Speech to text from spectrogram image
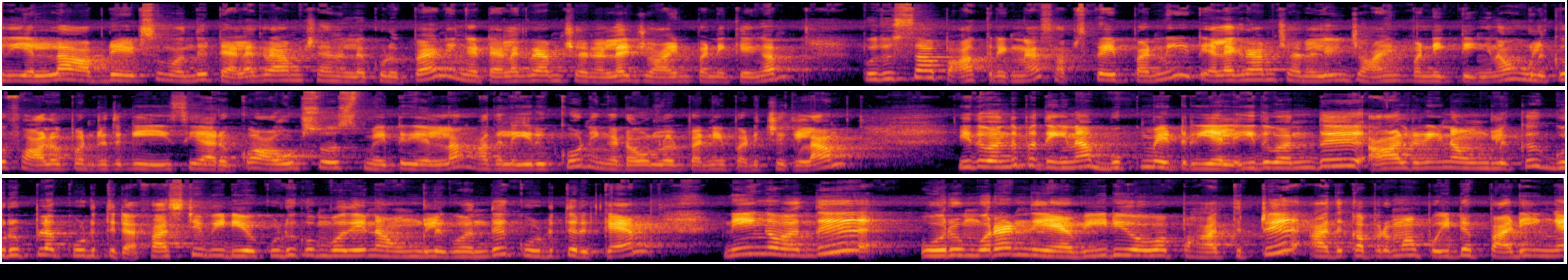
இது எல்லா அப்டேட்ஸும் வந்து டெலகிராம் சேனலில் கொடுப்பேன். நீங்கள் டெலகிராம் சேனலில் ஜாயின் பண்ணிக்கோங்க. புதுசாக பார்க்குறீங்கன்னா சப்ஸ்கிரைப் பண்ணி டெலிகிராம் சேனலையும் ஜாயின் பண்ணிக்கிட்டிங்கன்னா உங்களுக்கு ஃபாலோ பண்ணுறதுக்கு ஈஸியாக இருக்கும். அவுட் சோர்ஸ் மெட்டீரியல்லாம் அதில் இருக்கும். நீங்கள் டவுன்லோட் பண்ணி படிச்சுக்கலாம். இது வந்து பார்த்தீங்கன்னா புக் மெட்டீரியல் இது வந்து ஆல்ரெடி நான் உங்களுக்கு குரூப்பில் கொடுத்துட்டேன். ஃபஸ்ட்டு வீடியோ கொடுக்கும்போதே நான் உங்களுக்கு வந்து கொடுத்துருக்கேன். நீங்கள் வந்து ஒரு முறை இந்த வீடியோவை பார்த்துட்டு அதுக்கப்புறமா போயிட்டு படிங்க.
